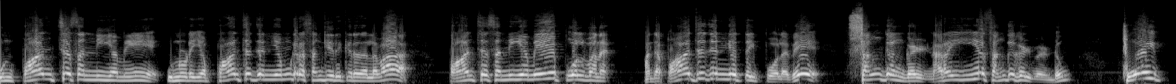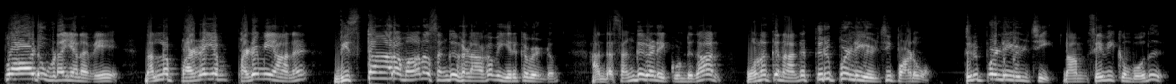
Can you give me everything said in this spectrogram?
உன் பாஞ்சசன்னியமே உன்னுடைய பாஞ்சஜன்யம்ங்கிற சங்கு இருக்கிறது அல்லவா? பாஞ்சசன்னியமே போல்வன. அந்த பாஞ்சஜன்யத்தை போலவே சங்கங்கள் நிறைய சங்குகள் வேண்டும். போய்ப்பாடு உடையனவே நல்ல பழைய பழமையான விஸ்தாரமான சங்குகளாக இருக்க வேண்டும். அந்த சங்குகளை கொண்டுதான் உனக்கு நாங்க திருப்பள்ளி எழுச்சி பாடுவோம். திருப்பள்ளி எழுச்சி நாம் சேவிக்கும் போது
